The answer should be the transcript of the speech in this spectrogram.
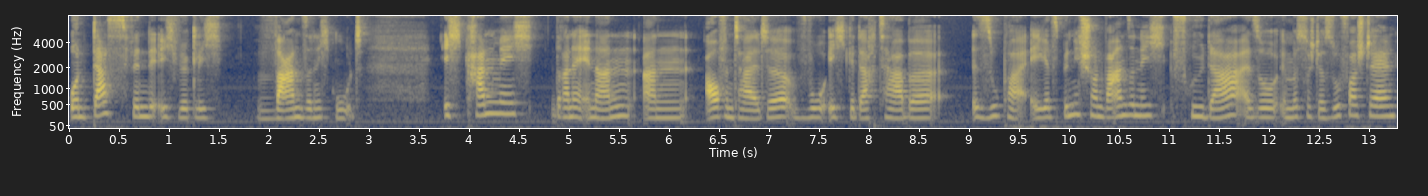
Und das finde ich wirklich wahnsinnig gut. Ich kann mich daran erinnern an Aufenthalte, wo ich gedacht habe, super, ey, jetzt bin ich schon wahnsinnig früh da. Also ihr müsst euch das so vorstellen.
